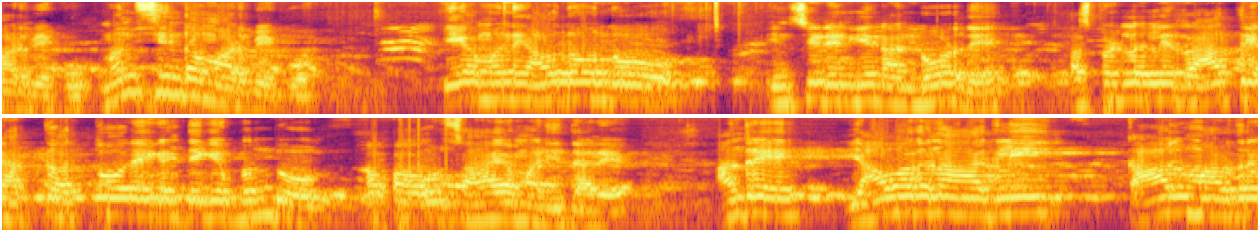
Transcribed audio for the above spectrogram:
ಮಾಡಬೇಕು, ಮನಸ್ಸಿಂದ ಮಾಡಬೇಕು. ಈಗ ಮೊನ್ನೆ ಯಾವುದೋ ಒಂದು ಇನ್ಸಿಡೆಂಟ್ಗೆ ನಾನು ನೋಡಿದೆ. ಹಾಸ್ಪಿಟಲ್ ಅಲ್ಲಿ ರಾತ್ರಿ ಹತ್ತು, ಹತ್ತುವರೆ ಗಂಟೆಗೆ ಬಂದು ಪಾಪ ಅವರು ಸಹಾಯ ಮಾಡಿದ್ದಾರೆ. ಅಂದ್ರೆ ಯಾವಾಗನ ಆಗ್ಲಿ ಕಾಲ್ ಮಾಡಿದ್ರೆ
